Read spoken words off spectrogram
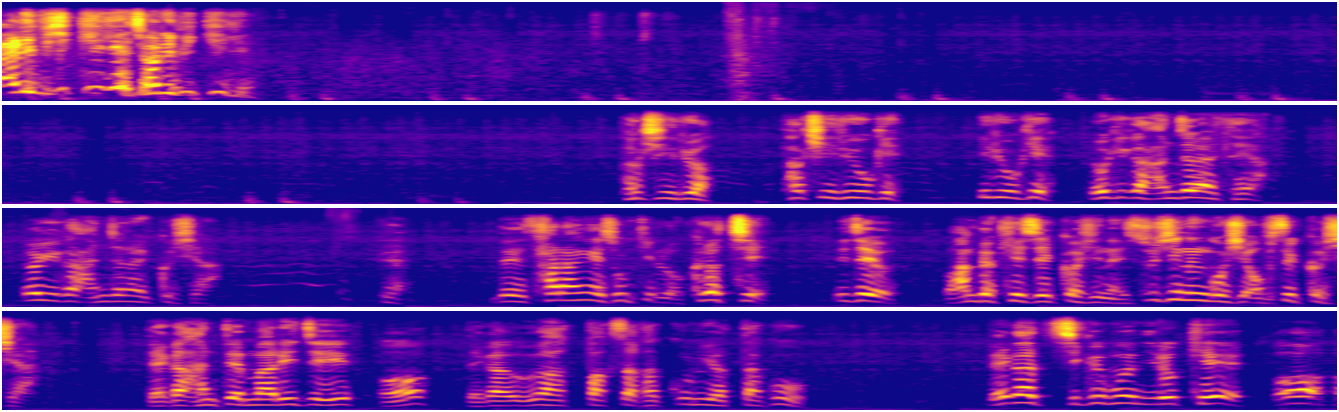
빨리 비키게 저리 비키게. 박씨 이리 와. 박씨 이리 오게. 이리 오게. 여기가 안전할 테야 여기가 안전할 것이야. 그래 내 사랑의 손길로. 그렇지. 이제 완벽해질 것이네. 쑤시는 곳이 없을 것이야. 내가 한때 말이지 어 내가 의학 박사가 꿈이었다고. 내가 지금은 이렇게 어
